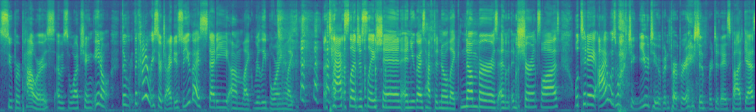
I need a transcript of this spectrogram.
superpowers. I was watching, you know, the the kind of research I do. So you guys study um, like really boring like tax legislation, and you guys have to know like numbers and insurance laws. Well, today I was watching YouTube in preparation for today's podcast,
